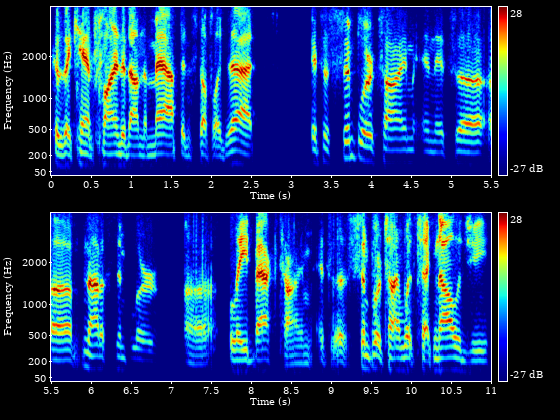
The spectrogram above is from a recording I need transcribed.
because they can't find it on the map and stuff like that. It's a simpler time, and it's a, a not a simpler uh, laid back time. It's a simpler time with technology,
